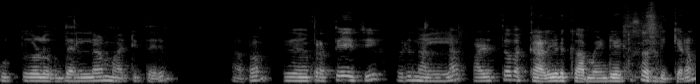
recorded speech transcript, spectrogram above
കുത്തുകളും ഇതെല്ലാം മാറ്റിത്തരും. അപ്പം പ്രത്യേകിച്ച് ഒരു നല്ല പഴുത്ത തക്കാളി എടുക്കാൻ വേണ്ടിയിട്ട് ശ്രദ്ധിക്കണം.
